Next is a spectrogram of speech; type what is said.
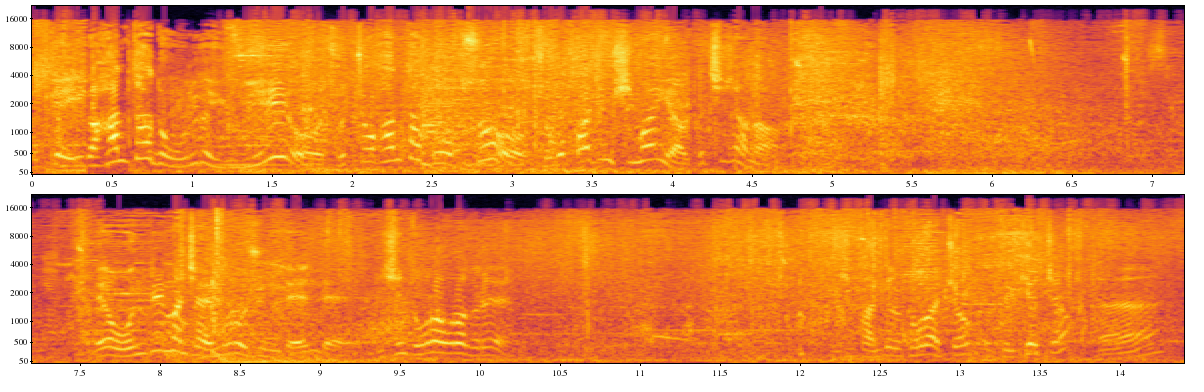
오케이, 이거 한타도 우리가 유리해요. 저쪽 한타 뭐 없어. 저거 빠지면 심하이야. 끝이잖아. 내가 원딜만 잘 물어주면 되는데. 미신 돌아오라 그래. 미신 반대로 돌았죠? 들켰죠? 에?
